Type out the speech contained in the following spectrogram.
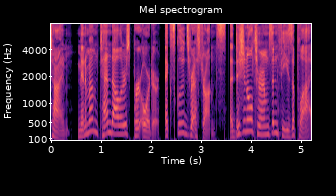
time. Minimum $10 per order. Excludes restaurants. Additional terms and fees apply.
